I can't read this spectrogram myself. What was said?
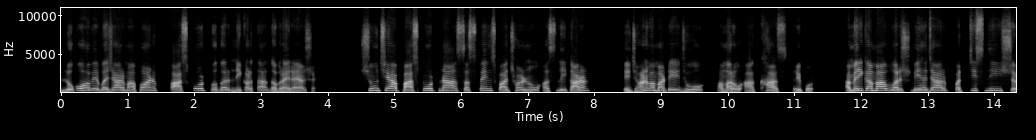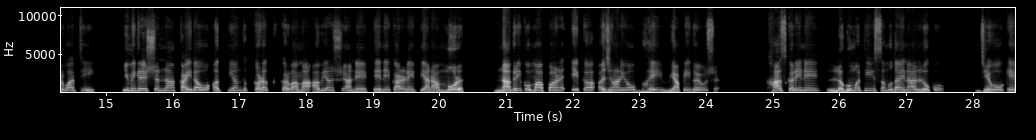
લોકો હવે બજારમાં પણ પાસપોર્ટ વગર નીકળતા ગભરાઈ રહ્યા છે. શું છે આ પાસપોર્ટના સસ્પેન્સ પાછળનું અસલી કારણ? તે જાણવા માટે જુઓ અમારો આ ખાસ રિપોર્ટ. અમેરિકામાં વર્ષ બે હજાર પચીસની શરૂઆતથી ઇમિગ્રેશનના કાયદાઓ અત્યંત કડક કરવામાં આવ્યા છે અને તેને કારણે ત્યાંના મૂળ નાગરિકોમાં પણ એક અજાણ્યો ભય વ્યાપી ગયો છે. ખાસ કરીને લઘુમતી સમુદાયના લોકો જેવો કે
